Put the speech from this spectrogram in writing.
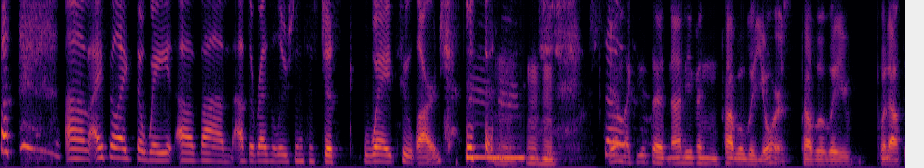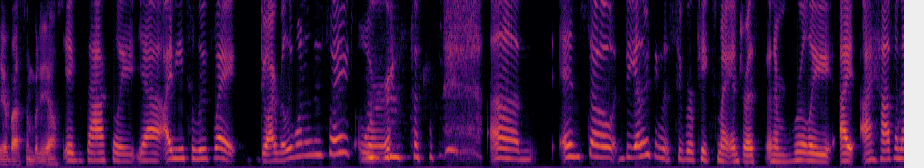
um, I feel like the weight of um, of the resolutions is just way too large. mm-hmm. Mm-hmm. So, yeah, like you said, not even probably yours, probably put out there by somebody else. Exactly. Yeah, I need to lose weight. Do I really want to lose weight, or? um, and so the other thing that super piques my interest, and I'm really, I I have an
